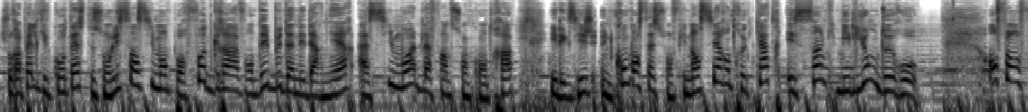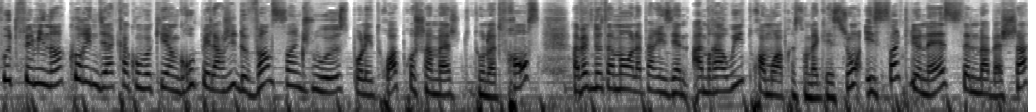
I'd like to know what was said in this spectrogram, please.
Je vous rappelle qu'il conteste son licenciement pour faute grave en début d'année dernière à six mois de la fin de son contrat. Il exige une compensation financière entre 4 et 5 millions d'euros. Enfin, en foot féminin, Corinne Diacre a convoqué un groupe élargi de 25 joueuses pour les trois prochains matchs du tournoi de France, avec notamment la parisienne Amraoui, trois mois après son agression, et cinq lyonnaises, Selma Bacha,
